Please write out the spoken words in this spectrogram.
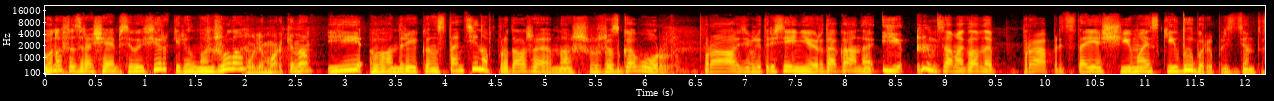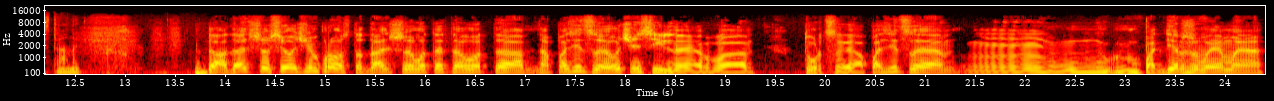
Вновь возвращаемся в эфир. Кирилл Манжула. Оля Маркина. И э, Андрей Константинов. Продолжаем наш разговор про землетрясение Эрдогана и, самое главное, про предстоящие майские выборы президента страны. Да, дальше все очень просто. Дальше вот эта вот э, оппозиция очень сильная в Турции. Оппозиция, поддерживаемая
